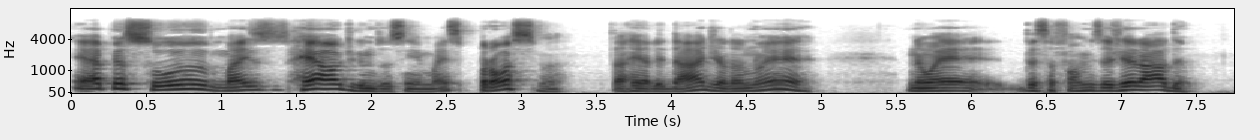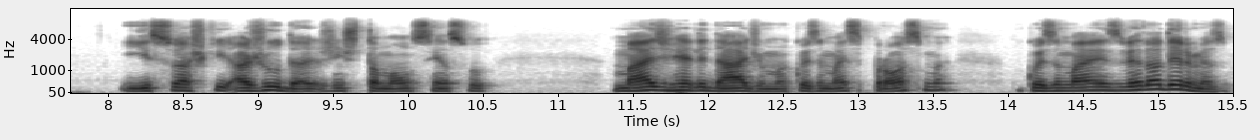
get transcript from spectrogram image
é a pessoa mais real, digamos assim, mais próxima da realidade. Ela não é, não é dessa forma exagerada. E isso acho que ajuda a gente a tomar um senso mais de realidade, uma coisa mais próxima, uma coisa mais verdadeira mesmo.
